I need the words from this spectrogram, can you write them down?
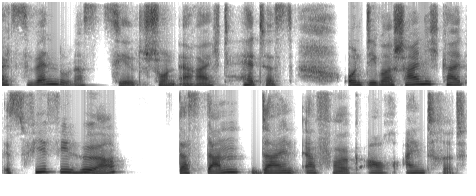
als wenn du das Ziel schon erreicht hättest. Und die Wahrscheinlichkeit ist viel, viel höher, dass dann dein Erfolg auch eintritt,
